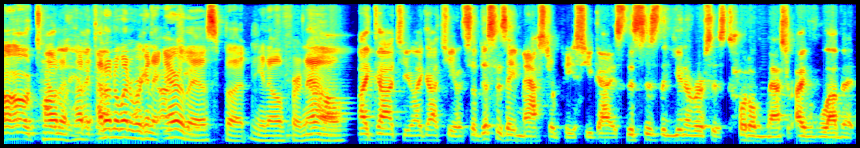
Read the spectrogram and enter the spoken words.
oh, how totally. to, how to I, got don't know when we're going to air you. this, but you know, for now, No, I got you. I got you. So this is a masterpiece, you guys. This is the universe's total master. I love it.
